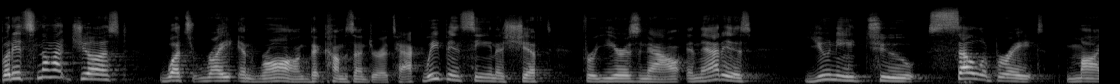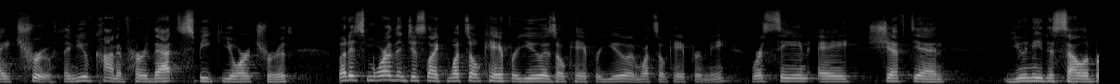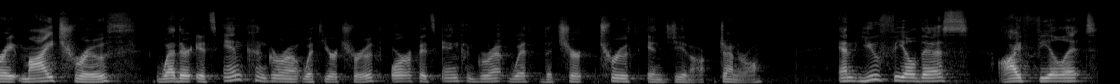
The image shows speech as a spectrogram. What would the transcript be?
But it's not just what's right and wrong that comes under attack. We've been seeing a shift for years now, and that is you need to celebrate my truth. And you've kind of heard that speak your truth. But it's more than just like what's okay for you is okay for you and what's okay for me. We're seeing a shift in you need to celebrate my truth, whether it's incongruent with your truth or if it's incongruent with the truth in general. And you feel this, I feel it,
